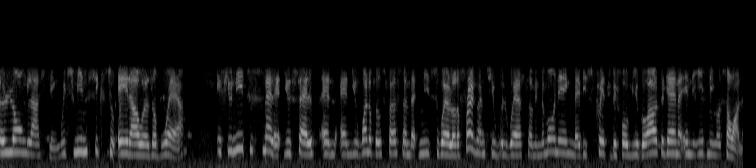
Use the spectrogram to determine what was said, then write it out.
a long lasting, which means six to eight hours of wear. If you need to smell it yourself and, and you're one of those person that needs to wear a lot of fragrance, you will wear some in the morning, maybe spritz before you go out again in the evening or so on.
